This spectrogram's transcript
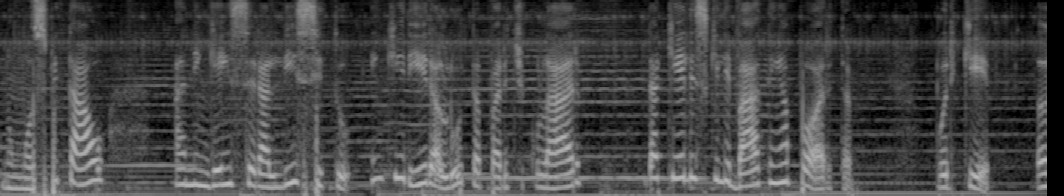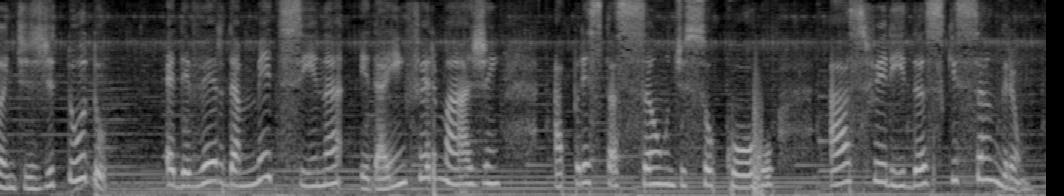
num hospital, a ninguém será lícito inquirir a luta particular daqueles que lhe batem a porta, porque, antes de tudo, é dever da medicina e da enfermagem a prestação de socorro às feridas que sangram.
